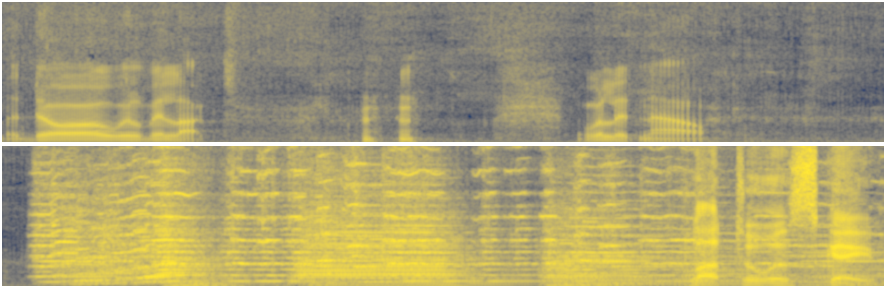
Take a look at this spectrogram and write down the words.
The door will be locked. will it now? Klaatu escaped,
